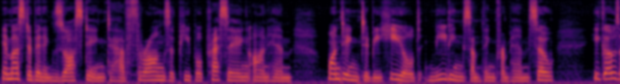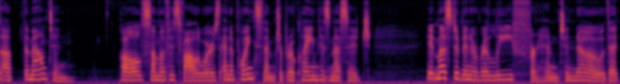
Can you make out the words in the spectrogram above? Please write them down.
It must have been exhausting to have throngs of people pressing on him, wanting to be healed, needing something from him, so he goes up the mountain, calls some of his followers, and appoints them to proclaim his message. It must have been a relief for him to know that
